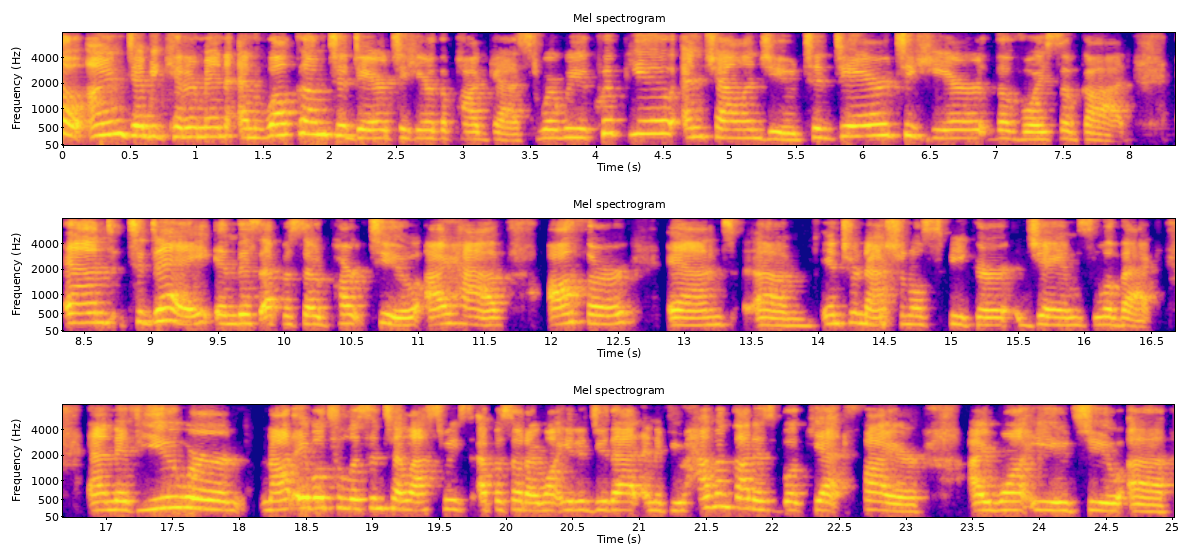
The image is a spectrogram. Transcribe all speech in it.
Hello, I'm Debbie Kitterman, and welcome to Dare to Hear the podcast, where we equip you and challenge you to dare to hear the voice of God. And today, in this episode, part two, I have author and um, international speaker James Levesque. And if you were not able to listen to last week's episode, I want you to do that. And if you haven't got his book yet, Fire, I want you to. Uh,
